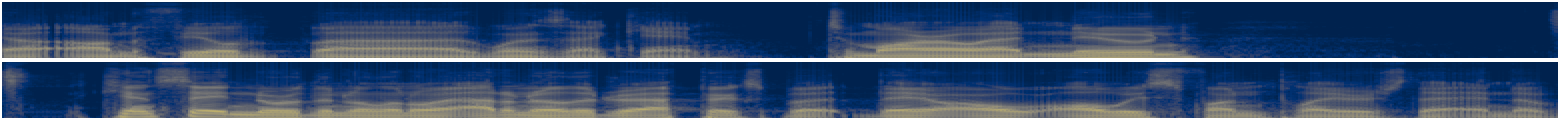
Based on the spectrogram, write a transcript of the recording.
uh, on the field. Uh, when is that game? Tomorrow at noon. Kent State Northern Illinois. I don't know their draft picks, but they are always fun players that end up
